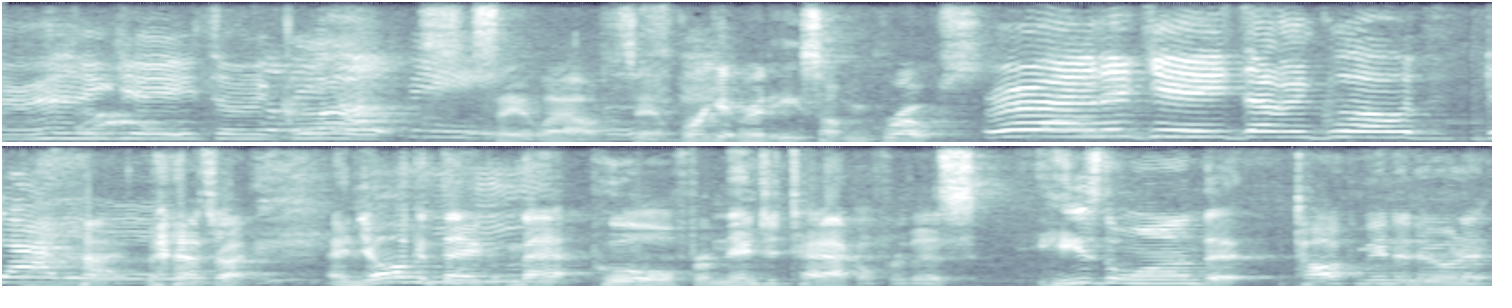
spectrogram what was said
We're gonna eat something gross. Say it loud. Say it. We're getting ready to eat something gross. We're gonna eat something gross, Daddy. That's right. And y'all can thank Matt Poole from Ninja Tackle for this. He's the one that talked me into doing it.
